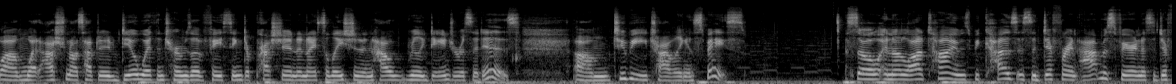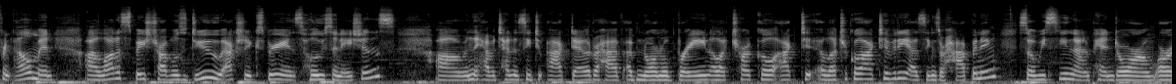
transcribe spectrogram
um, what astronauts have to deal with in terms of facing depression and isolation, and how really dangerous it is um, to be traveling in space. So, and a lot of times, because it's a different atmosphere and it's a different element, a lot of space travelers do actually experience hallucinations, um, and they have a tendency to act out or have abnormal brain electrical acti- electrical activity as things are happening. So we've seen that in Pandorum, or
